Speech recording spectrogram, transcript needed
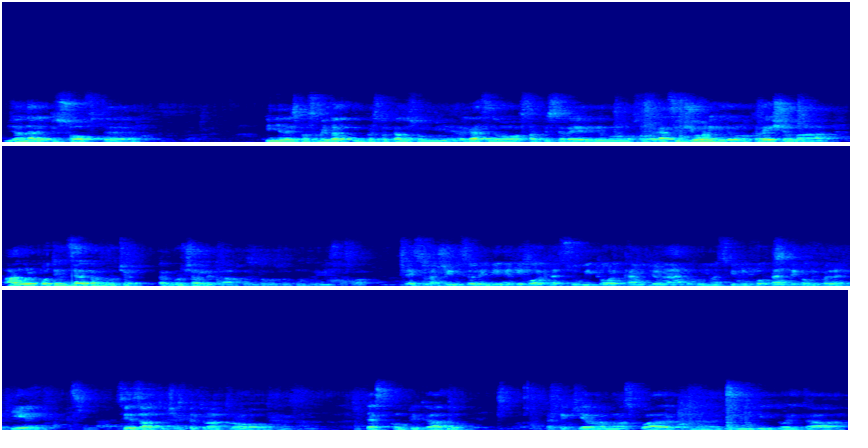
bisogna andare più soft, quindi le responsabilità in questo caso sono mie. I ragazzi devono stare più sereni, devono, sono ragazzi giovani che devono crescere ma hanno il potenziale per bruciare, per bruciare le tappe sotto questo punto di vista qua. Adesso l'attenzione viene rivolta subito al campionato con una sfida importante come quella di Chieri. Sì, esatto, ci aspetta un altro test complicato perché Chieri è una buona squadra con delle individualità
